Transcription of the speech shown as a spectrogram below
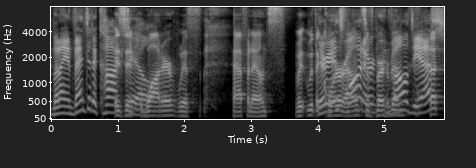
but I invented a cocktail. Is it water with half an ounce with, with a There quarter ounce of bourbon? involved. Yes,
